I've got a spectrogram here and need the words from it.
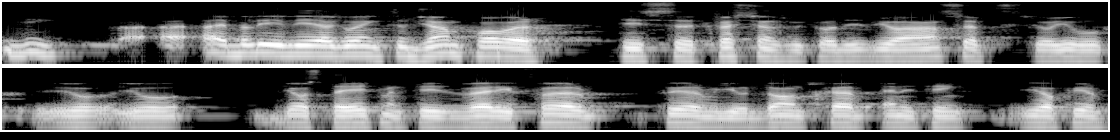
we, I, I believe we are going to jump over these uh, questions because you answered, so you, you, you, your statement is very firm, firm. You don't have anything, your films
